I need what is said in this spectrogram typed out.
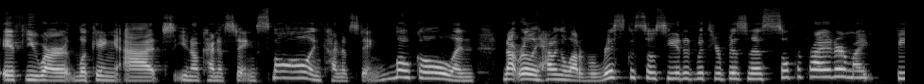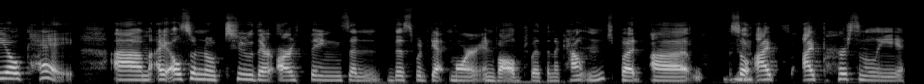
If you are looking at, you know, kind of staying small and kind of staying local and not really having a lot of risk associated with your business, sole proprietor might be okay. Um, I also know too there are things, and this would get more involved with an accountant. But uh, so mm-hmm. I I personally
